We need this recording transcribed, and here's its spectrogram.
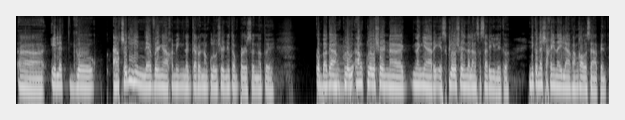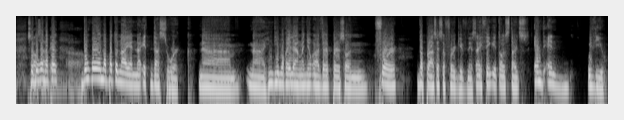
ah, i-let go. Actually, never nga kaming nagkaroon ng closure nitong person na to eh. Kumbaga, ang, Hmm. clo- ang closure na nangyari is closure na lang sa sarili ko. Hindi ko na siya kinailangan kausapin. So, doon ko na doon ko napatunayan na it does work na na hindi mo kailangan yung other person for the process of forgiveness. I think it all starts and end with you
